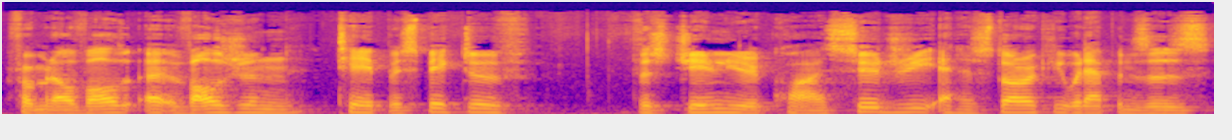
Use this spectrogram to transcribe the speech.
From an avulsion tear perspective, this generally requires surgery, and historically, what happens is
